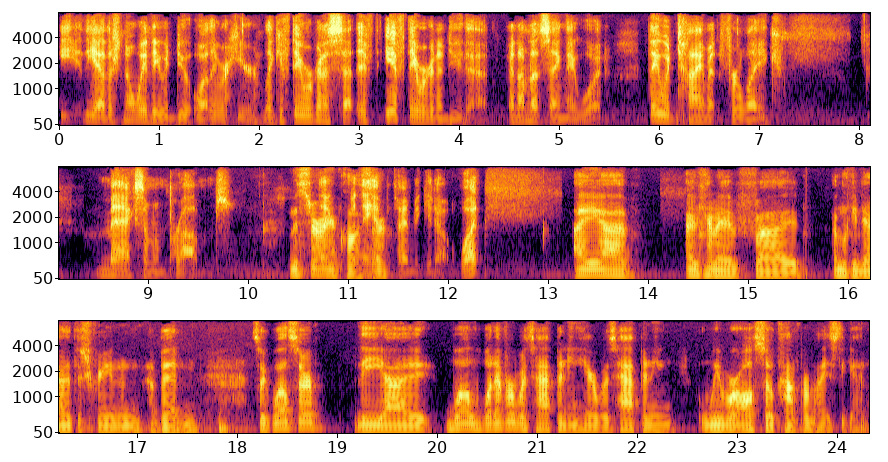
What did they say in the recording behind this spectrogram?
Yeah, there's no way they would do it while they were here. Like if they were gonna set if if they were gonna do that, and I'm not saying they would, they would time it for like maximum problems. Mr. Like, Ironclaw, they sir. have time to get out. What? I uh, I kind of uh, I'm looking down at the screen and a bit, and it's like, well, sir, the uh, well, whatever was happening here was happening. We were also compromised again,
